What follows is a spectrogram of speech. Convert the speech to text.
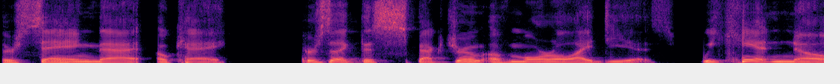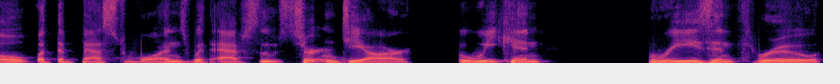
They're saying that okay, there's like this spectrum of moral ideas. We can't know what the best ones with absolute certainty are, but we can reason through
